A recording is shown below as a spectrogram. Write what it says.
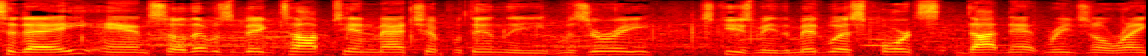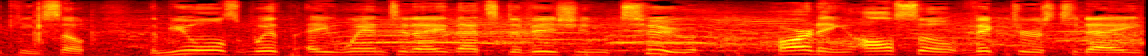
today, and so that was a big top 10 matchup within the Missouri, excuse me, the MidwestSports.net regional rankings. So the Mules with a win today. That's Division Two. Harding also victors today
